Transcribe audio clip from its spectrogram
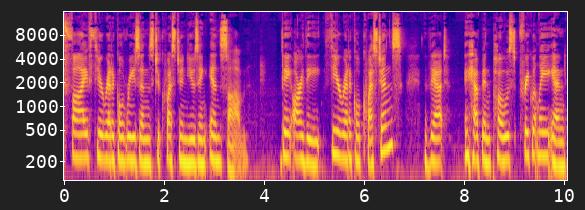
five theoretical reasons to question using NSOM. They are the theoretical questions that have been posed frequently in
